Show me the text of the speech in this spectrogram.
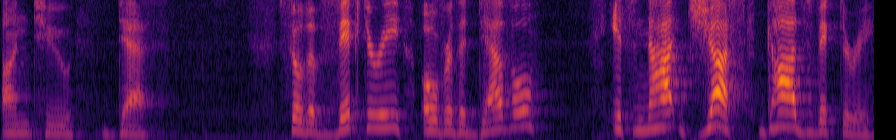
unto death. So the victory over the devil, it's not just God's victory.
